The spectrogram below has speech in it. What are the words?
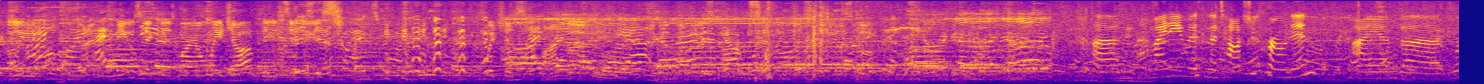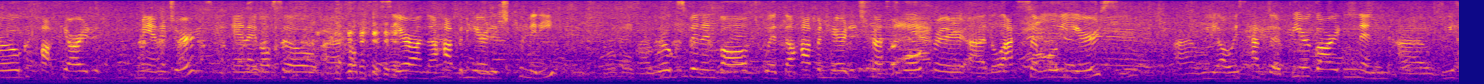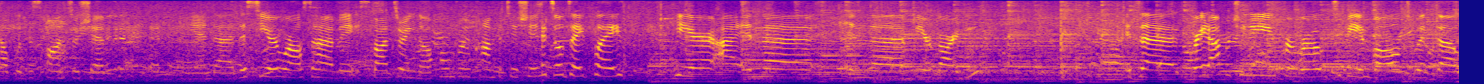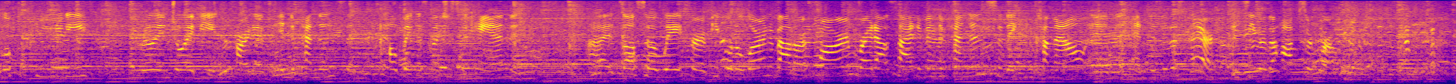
Music is my only job these days, which is Um, my name is Natascha Cronin. I am the Rogue Hop Yard manager, and I've also uh, helped this year on the Hop and Heritage Committee. Uh, Rogue's been involved with the Hop and Heritage Festival for uh, the last several years. Uh, we always have the beer garden, and uh, we help with the sponsorship. And uh, this year we're also having sponsoring the homebrew competition, which will take place here uh, in the in the beer garden. It's a great opportunity for Rogue to be involved with the local community. We really enjoy being part of Independence and helping as much as we can. And uh, it's also a way for people to learn about our farm right outside visit us there and see where the hops are grown.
